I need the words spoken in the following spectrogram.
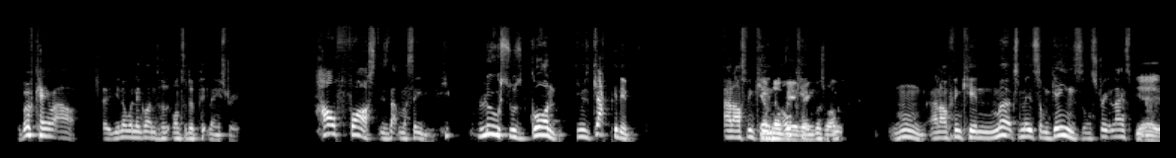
they both came out. Uh, you know when they got into, onto the pit lane straight. How fast is that Mercedes? He, Lewis was gone. He was gapping him, and I was thinking, no rear okay. wing as well. Mm, and I'm thinking Mercs made some gains on straight line speed. Yeah,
